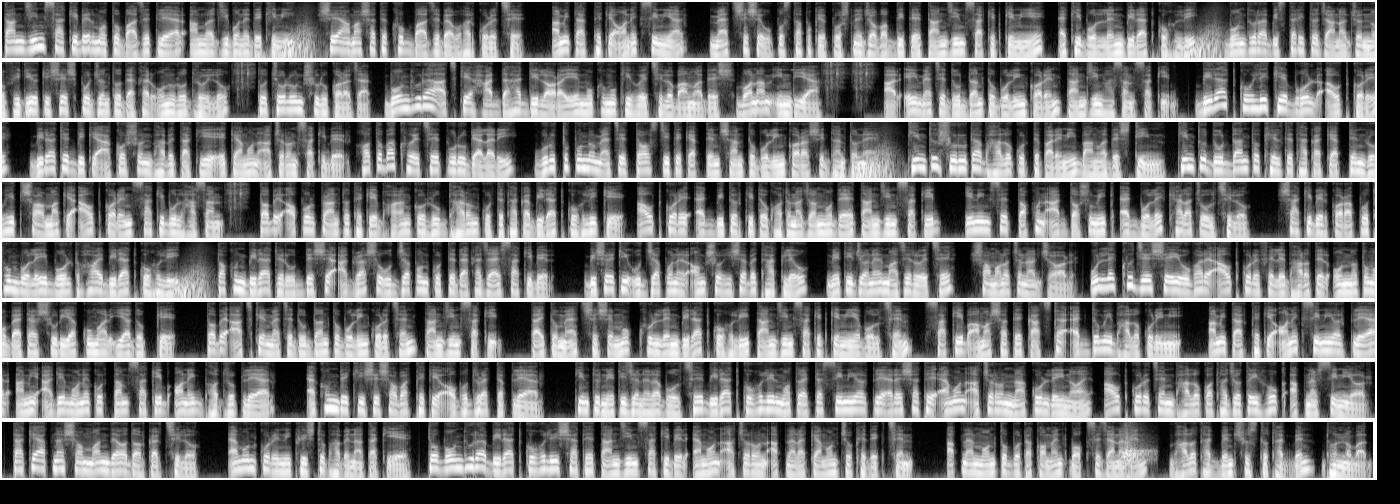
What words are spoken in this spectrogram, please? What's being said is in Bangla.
তানজিম সাকিবের মতো বাজে প্লেয়ার আমরা জীবনে দেখিনি। সে আমার সাথে খুব বাজে ব্যবহার করেছে। আমি তার থেকে অনেক সিনিয়র ম্যাচ শেষে উপস্থাপকের প্রশ্নে জবাব দিতে তানজিম সাকিবকে নিয়ে একই বললেন বিরাট কোহলি, বন্ধুরা, বিস্তারিত জানার জন্য ভিডিওটি শেষ পর্যন্ত দেখার অনুরোধ রইল। তো চলুন শুরু করা যাক। বন্ধুরা, আজকে হাড্ডাহাড্ডি লড়াইয়ে মুখোমুখি হয়েছিল বাংলাদেশ। বনাম ইন্ডিয়া। আর এই ম্যাচে দুর্দান্ত বোলিং করেন তানজিম হাসান সাকিব। বিরাট কোহলিকে বোল্ড আউট করে বিরাটের দিকে আকর্ষণভাবে তাকিয়ে এ কেমন আচরণ সাকিবের? হতবাক হয়েছে পুরো গ্যালারি, গুরুত্বপূর্ণ ম্যাচে টস জিতে ক্যাপ্টেন শান্ত বোলিং করার সিদ্ধান্ত নেয়। কিন্তু শুরুটা ভালো করতে পারেনি বাংলাদেশ টিম। কিন্তু দুর্দান্ত খেলতে থাকা ক্যাপ্টেন রোহিত শর্মাকে আউট করেন সাকিবুল হাসান। তবে অপর প্রান্ত থেকে ভয়ঙ্কর রূপ ধারণ করতে থাকা বিরাট কোহলিকে আউট করে এক বিতর্কিত ঘটনা জন্ম দেয় তানজিম সাকিব। ইনিংসের তখন আট দশমিক এক বলে খেলা চলছিল। সাকিবের করা প্রথম বলেই বোল্ট হয় বিরাট কোহলি। তখন বিরাটের উদ্দেশ্যে আগ্রাস্য উদযাপন করতে দেখা যায় সাকিবের। বিষয়টি উদযাপনের অংশ হিসেবে থাকলেও নেটিজনের মাঝে রয়েছে সমালোচনার জ্বর উল্লেখ্য যে সেই ওভারে আউট করে ফেলে ভারতের অন্যতম ব্যাটার সুরিয়া কুমার ইয়াদবকে। তবে আজকের ম্যাচে দুর্দান্ত বোলিং করেছেন তানজিম সাকিব। তাই তো ম্যাচ শেষে মুখ খুললেন বিরাট কোহলি। তানজিম সাকিবকে নিয়ে বলছেন, সাকিব আমার সাথে কাজটা একদমই ভালো করিনি। আমি তার থেকে অনেক সিনিয়র প্লেয়ার, আমি আগে মনে করতাম সাকিব অনেক ভদ্র প্লেয়ার, এখন দেখি সে সবার থেকে অভদ্র একটা প্লেয়ার। কিন্তু নেটিজনেরা বলছে, বিরাট কোহলির মতো একটা সিনিয়র প্লেয়ারের সাথে এমন আচরণ না করলেই নয়, আউট করেছেন ভালো কথা যতই হোক আপনার সিনিয়র। তাকে আপনার সম্মান দেওয়া দরকার ছিল, এমন করে নিকৃষ্টভাবে না তাকিয়ে। তো বন্ধুরা, বিরাট কোহলির সাথে তানজিম সাকিবের এমন আচরণ আপনারা কেমন চোখে দেখছেন? আপনার মন্তব্যটা কমেন্ট বক্সে জানাবেন। ভালো থাকবেন, সুস্থ থাকবেন, ধন্যবাদ।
